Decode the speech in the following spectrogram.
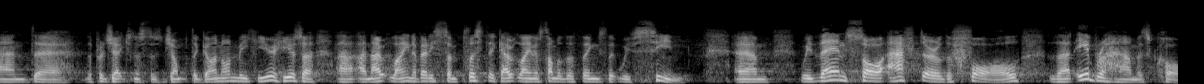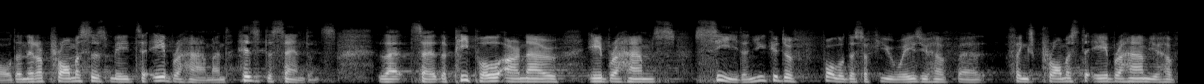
And uh, the projectionist has jumped the gun on me here. Here's a, a, an outline, a very simplistic outline of some of the things that we've seen. Um, we then saw after the fall that Abraham is called, and there are promises made to Abraham and his descendants that uh, the people are now Abraham's seed. And you could have followed this a few ways. You have uh, things promised to Abraham. You have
